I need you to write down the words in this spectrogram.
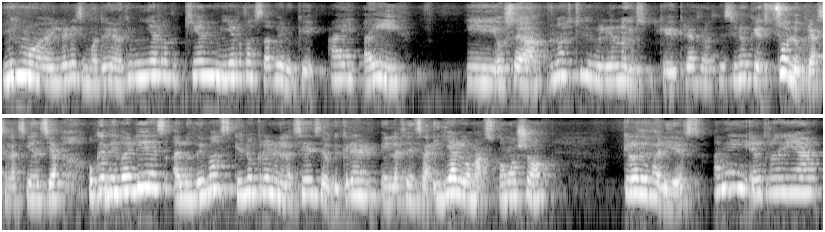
Mismo el Eres 51, ¿qué ¿quién mierda sabe lo que hay ahí? Y, o sea, no estoy desvalidando que, que, creas en la ciencia, sino que solo creas en la ciencia, o que desvalides a los demás que no creen en la ciencia o que creen en la ciencia, y algo más, como yo, que los desvalides. A mí el otro día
